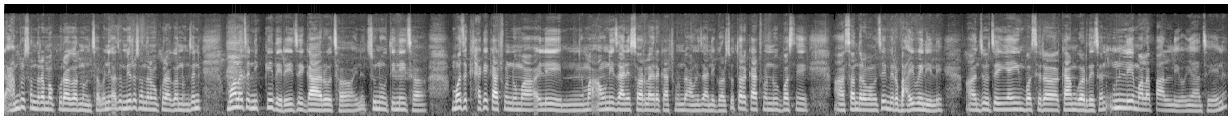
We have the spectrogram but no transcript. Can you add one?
हाम्रो सन्दर्भमा कुरा गर्नुहुन्छ भने अझ मेरो सन्दर्भमा कुरा गर्नुहुन्छ नि मलाई चाहिँ निकै धेरै चाहिँ गाह्रो छ होइन? चुनौती नै छ। म चाहिँ ठ्याक्कै काठमाडौँमा अहिले म आउने जाने सर लगाएर काठमाडौँ आउने जाने गर्छु। तर काठमाडौँ बस्ने सन्दर्भमा चाहिँ मेरो भाइ बहिनीले जो चाहिँ यहीँ बसेर काम गर्दैछन् उनले मलाई पाल्ने हो यहाँ चाहिँ होइन?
